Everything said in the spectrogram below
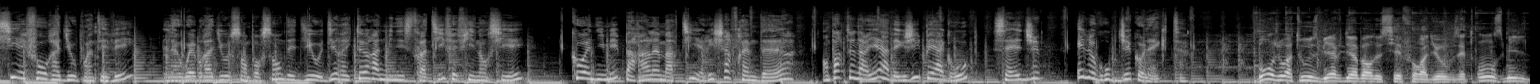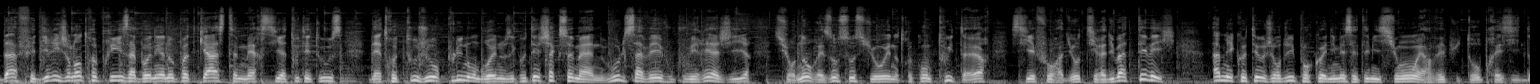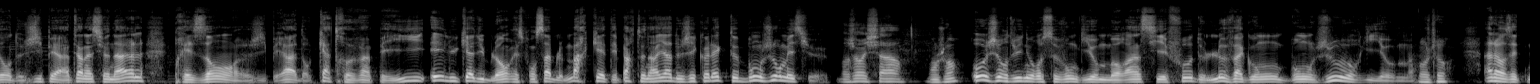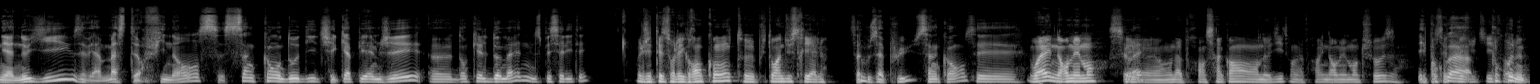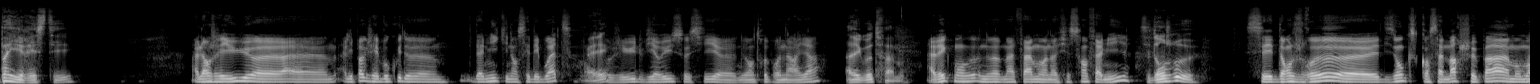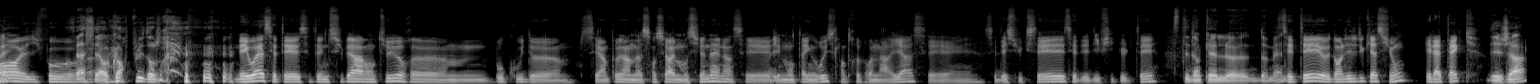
CFO Radio.tv, la web radio 100% dédiée aux directeurs administratifs et financiers, co-animée par Alain Marty et Richard Fremder, en partenariat avec JPA Group, Sage et le groupe J-Collect. Bonjour à tous, bienvenue à bord de CFO Radio. Vous êtes 11 000 DAF et dirigeants d'entreprise abonnés à nos podcasts. Merci à toutes et tous d'être toujours plus nombreux et nous écouter chaque semaine. Vous le savez, vous pouvez réagir sur nos réseaux sociaux et notre compte Twitter, CFO Radio-du-Bas TV. À mes côtés aujourd'hui pour co-animer cette émission, Hervé Puteau, président de JPA International, présent euh, JPA dans 80 pays, et Lucas Dublanc, responsable market et partenariat de G-Collect. Bonjour messieurs. Bonjour Richard. Bonjour. Aujourd'hui, nous recevons Guillaume Morin, CFO de Le Wagon. Bonjour Guillaume. Bonjour. Alors, vous êtes né à Neuilly, vous avez un master finance, 5 ans d'audit chez KPMG. Euh, dans quel domaine, une spécialité? J'étais sur les grands comptes, euh, plutôt industriels. Ça vous a plu 5 ans c'est... Ouais, énormément. C'est vrai Euh, on apprend 5 ans en audit, on apprend énormément de choses. Et pourquoi, utile pourquoi pour ne pas y rester? Alors j'ai eu, euh, à l'époque, j'avais beaucoup de- d'amis qui lançaient des boîtes. Ouais. J'ai eu le virus aussi euh, de l'entrepreneuriat. Avec votre femme Avec mon, ma femme, on a fait en famille. C'est dangereux. C'est dangereux. euh, disons que quand ça marche pas, à un moment, il faut. Ça, c'est encore plus dangereux. Mais ouais, c'était c'était une super aventure. euh, beaucoup de, c'est un peu un ascenseur émotionnel. hein, c'est les montagnes russes, l'entrepreneuriat. C'est c'est des succès, c'est des difficultés. C'était dans quel euh, domaine? C'était dans l'éducation et la tech. Déjà?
